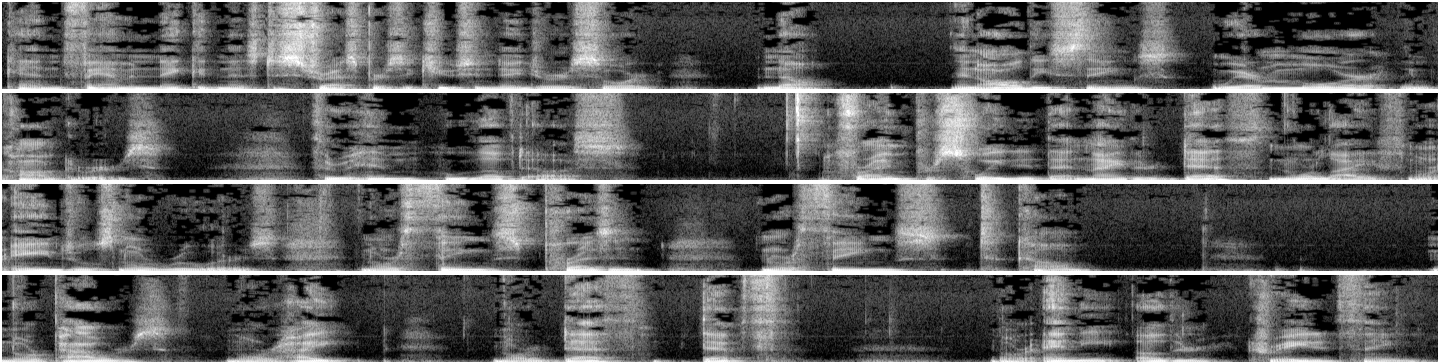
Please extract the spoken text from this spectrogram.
Can famine, nakedness, distress, persecution, danger, or sword? No. In all these things, we are more than conquerors through him who loved us. For I am persuaded that neither death, nor life, nor angels, nor rulers, nor things present, nor things to come, nor powers, nor height, nor depth, depth, nor any other created thing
